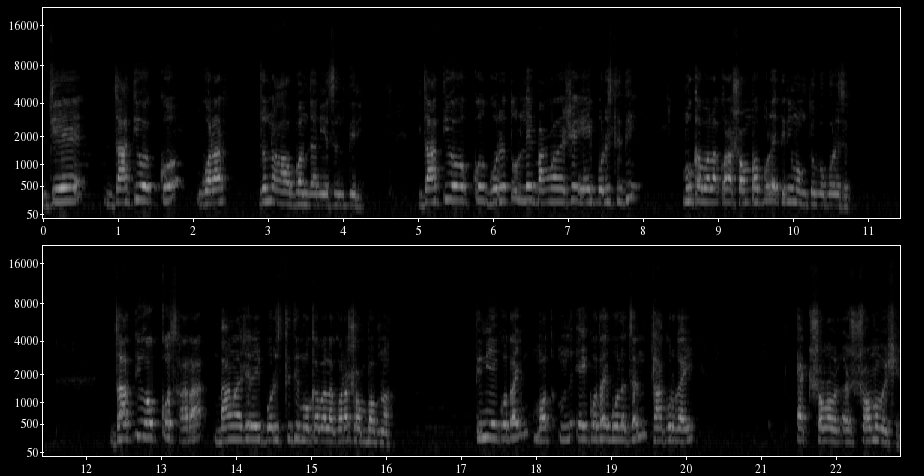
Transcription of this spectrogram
যে জাতীয় ঐক্য গড়ার জন্য আহ্বান জানিয়েছেন তিনি। জাতীয় ঐক্য গড়ে তুললেই বাংলাদেশে এই পরিস্থিতি মোকাবেলা করা সম্ভব বলে তিনি মন্তব্য করেছেন। জাতীয় ঐক্য ছাড়া বাংলাদেশের এই পরিস্থিতি মোকাবেলা করা সম্ভব না। তিনি এই কথাই মত, এই কথাই বলেছেন ঠাকুরগাঁই এক সমা- সমাবেশে।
